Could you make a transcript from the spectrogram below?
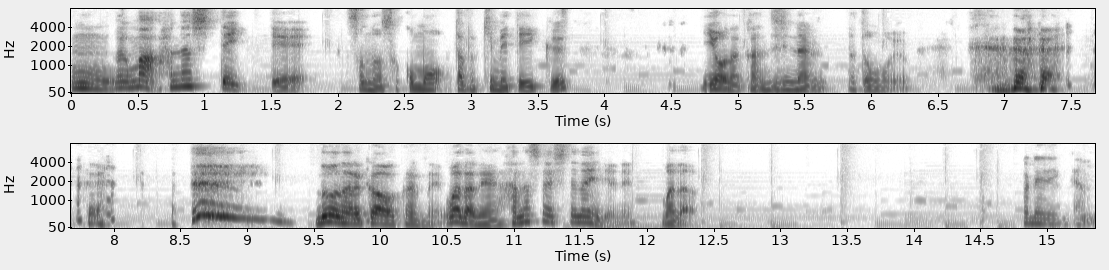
うん。まあ話していって、そのそこも多分決めていくような感じになるんだと思うよ。どうなるかわかんない。まだね、話はしてないんだよね。まだ。これでかん。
